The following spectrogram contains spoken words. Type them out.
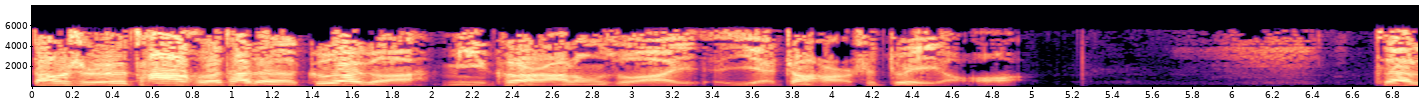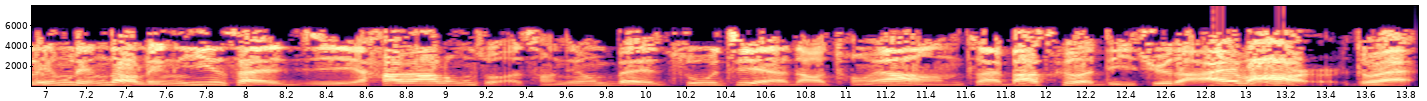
当时他和他的哥哥米克尔阿隆索也正好是队友。在零零到零一赛季，哈维阿隆索曾经被租借到同样在巴斯克地区的埃瓦尔队。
